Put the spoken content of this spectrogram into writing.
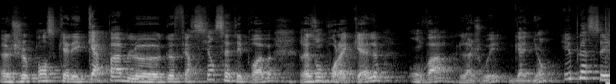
je pense qu'elle est capable de faire science cette épreuve, raison pour laquelle on va la jouer gagnant et placé.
